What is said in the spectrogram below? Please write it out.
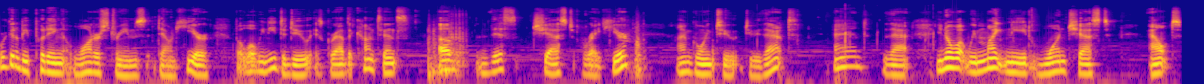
We're going to be putting water streams down here, but what we need to do is grab the contents of this chest right here. I'm going to do that and that. You know what? We might need one chest out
